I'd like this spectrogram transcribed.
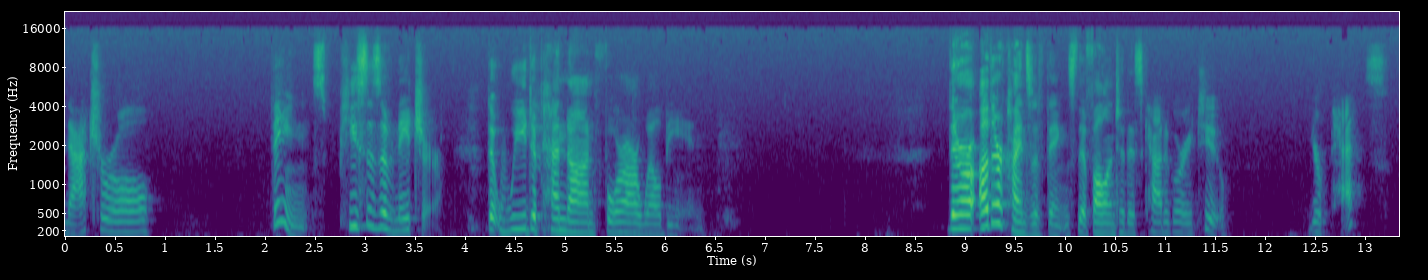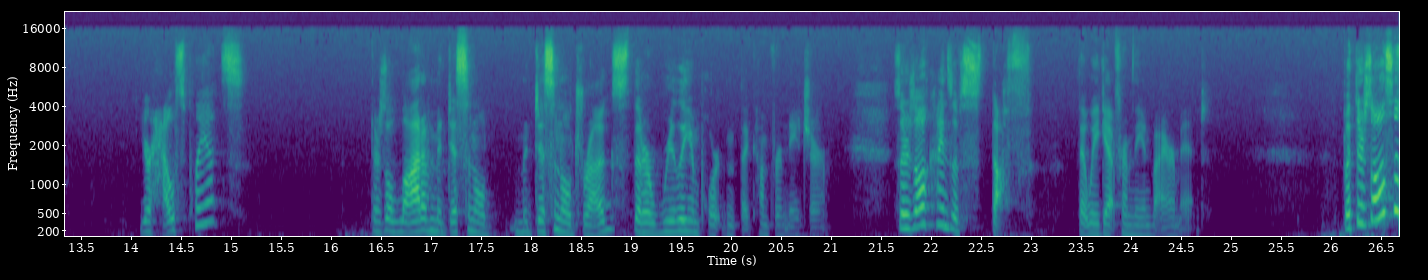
natural, things, pieces of nature that we depend on for our well-being. There are other kinds of things that fall into this category too. Your pets, your houseplants. There's a lot of medicinal, medicinal drugs that are really important that come from nature. So there's all kinds of stuff that we get from the environment. But there's also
